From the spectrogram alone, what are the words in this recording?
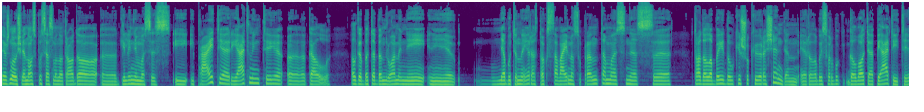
nežinau, iš vienos pusės, man atrodo, uh, gilinimasis į, į praeitį ar į atmintį, uh, gal LGBT bendruomeniai nebūtinai yra toks savaime suprantamas, nes atrodo labai daug iššūkių yra šiandien ir labai svarbu galvoti apie ateitį.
